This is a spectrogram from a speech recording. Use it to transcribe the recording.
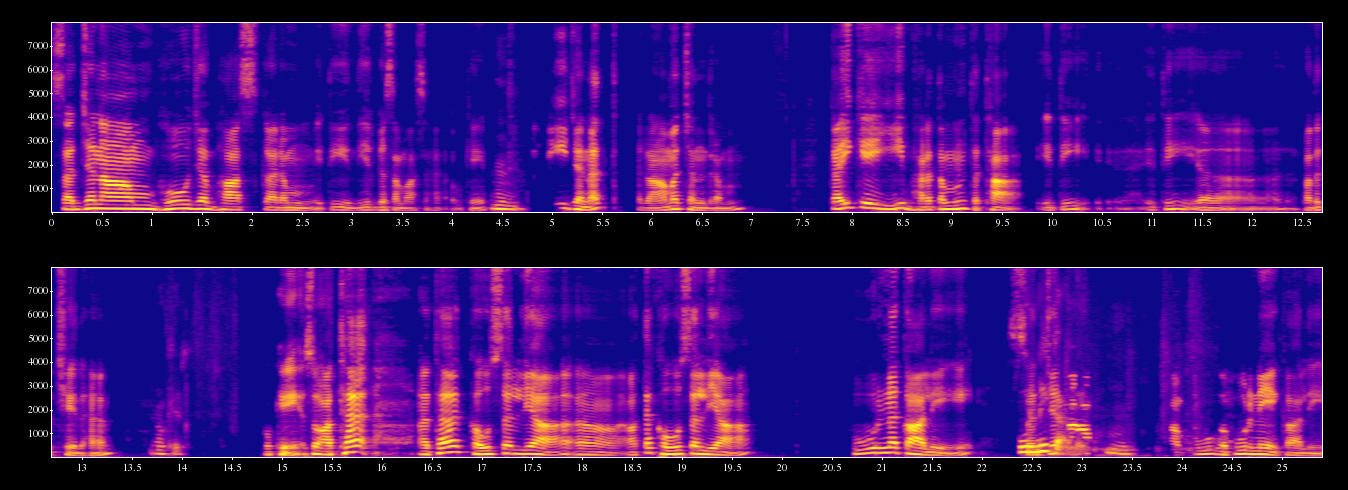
सज्जनाम्भोजभास्करम् इति दीर्घसमासः ओके? हम्म, बीजनत् रामचन्द्रं कैकेयी भरतं तथा इति इति पदच्छेदः। ओके। ओके सो अथ अथ कौसल्या अथ कौसल्या पूर्णकाले पूर्णे काले। हम्म, पूर्णे काले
